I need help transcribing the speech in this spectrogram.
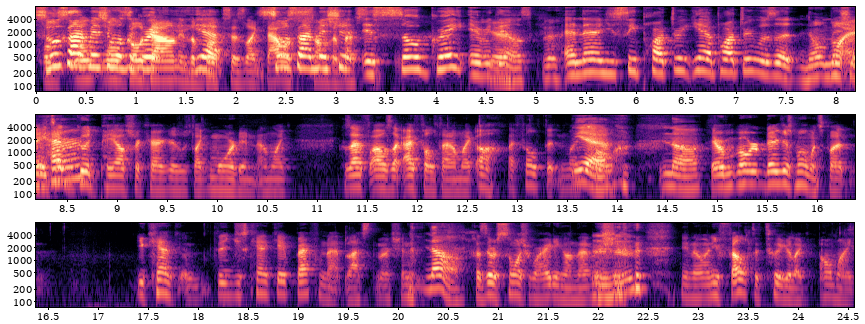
Suicide will- Mission will was go a great. down in the yeah. books as like that Suicide some of the Mission is so great. Everything Yeah. else, and then you see part three. Yeah, part three was a no No, mission it return. had good payoffs for characters, which like Mordin. I'm like, because I, I was like, I felt that. I'm like, oh, I felt it. Like, Yeah. oh. No, There were more, they're just moments, but you can't. They just can't get back from that last mission no. because there was so much writing on that mission, Mm-hmm. you know, and you felt it too. You're like, oh my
